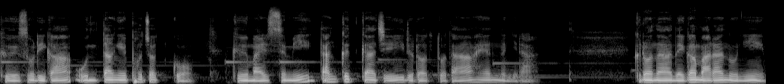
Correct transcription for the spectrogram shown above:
그 소리가 온 땅에 퍼졌고 그 말씀이 땅 끝까지 이르렀도다 하였느니라. 그러나 내가 말하노니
